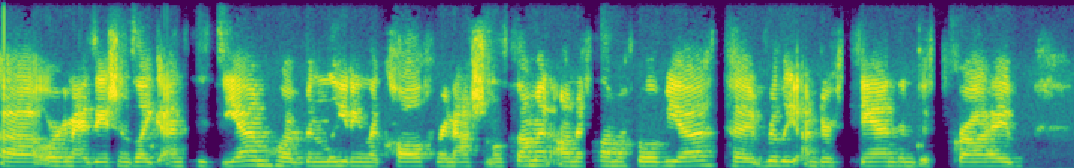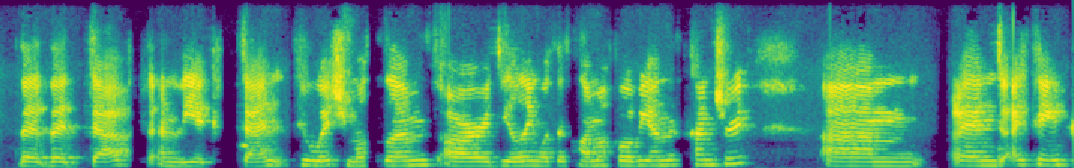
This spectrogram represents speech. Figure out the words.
uh, organizations like NCCM who have been leading the call for a national summit on Islamophobia to really understand and describe the, the depth and the extent to which Muslims are dealing with Islamophobia in this country. Um, and I think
